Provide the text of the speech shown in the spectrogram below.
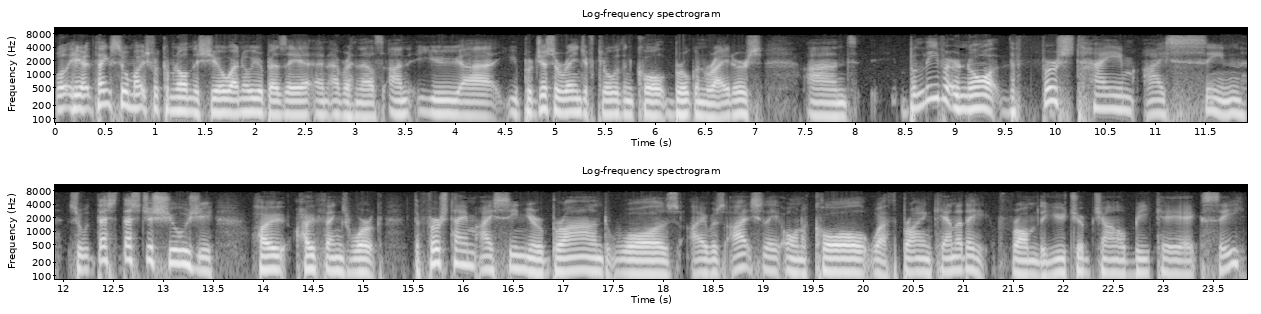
Well, here, thanks so much for coming on the show. I know you're busy and everything else, and you uh, you produce a range of clothing called Broken Riders, and believe it or not, the first time I seen so this this just shows you how how things work. The first time I seen your brand was I was actually on a call with Brian Kennedy from the YouTube channel BKXC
